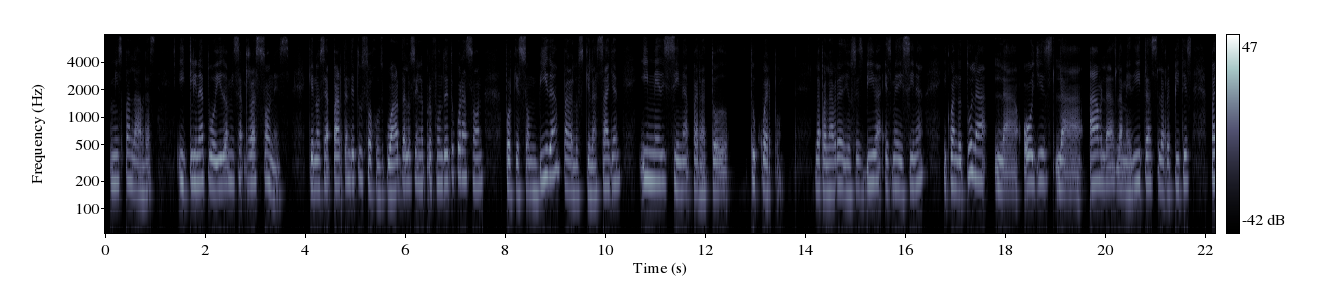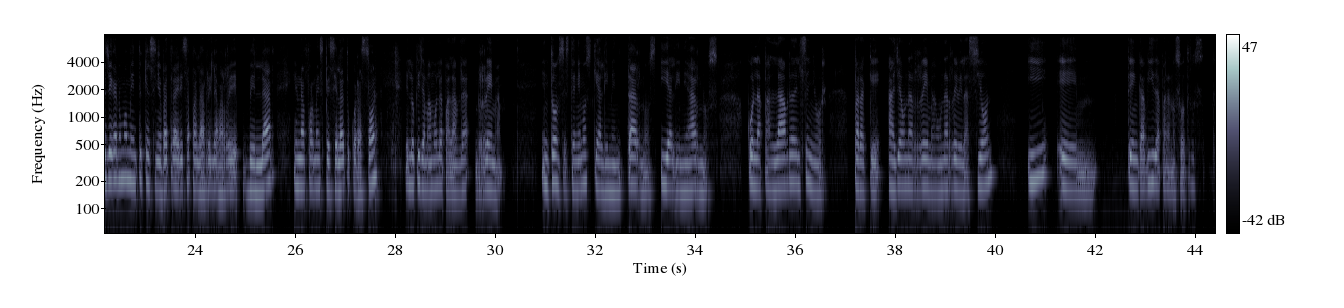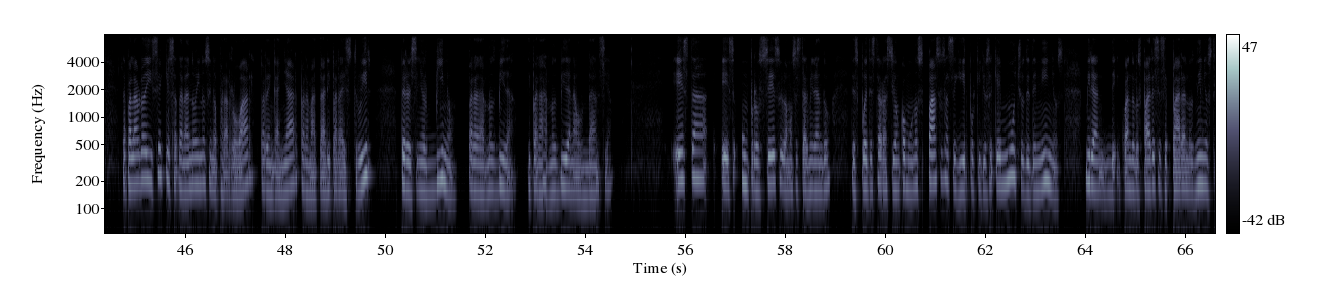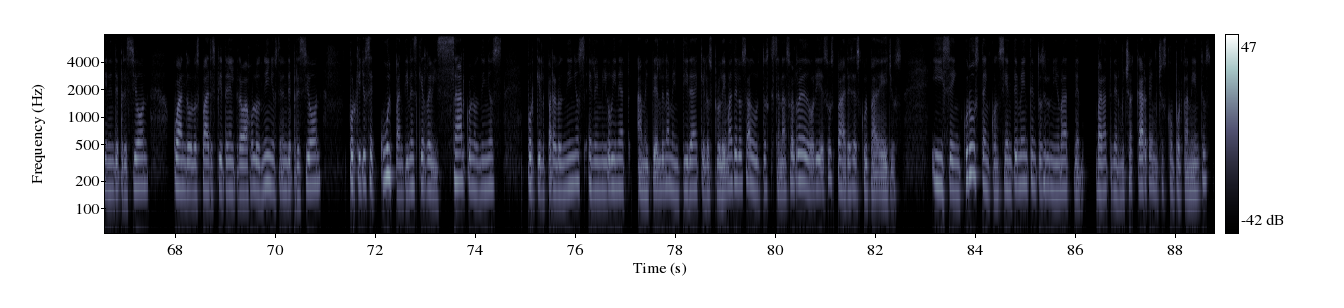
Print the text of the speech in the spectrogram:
mis palabras, inclina tu oído a mis razones, que no se aparten de tus ojos, guárdalos en lo profundo de tu corazón, porque son vida para los que las hallan y medicina para todo tu cuerpo. La palabra de Dios es viva, es medicina, y cuando tú la, la oyes, la hablas, la meditas, la repites, va a llegar un momento en que el Señor va a traer esa palabra y la va a revelar en una forma especial a tu corazón. Es lo que llamamos la palabra rema. Entonces tenemos que alimentarnos y alinearnos con la palabra del Señor para que haya una rema, una revelación y em, tenga vida para nosotros. La palabra dice que Satanás no vino sino para robar, para engañar, para matar y para destruir, pero el Señor vino para darnos vida y para darnos vida en abundancia. Esta es un proceso y vamos a estar mirando después de esta oración como unos pasos a seguir, porque yo sé que hay muchos desde niños. Miran, cuando los padres se separan, los niños tienen depresión, cuando los padres pierden el trabajo, los niños tienen depresión, porque ellos se culpan, tienes que revisar con los niños, porque para los niños el enemigo viene a, meterle la mentira de que los problemas de los adultos que están a su alrededor y de sus padres es culpa de ellos. Y se incrusta inconscientemente, entonces los niños van a tener, van a tener mucha carga y muchos comportamientos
